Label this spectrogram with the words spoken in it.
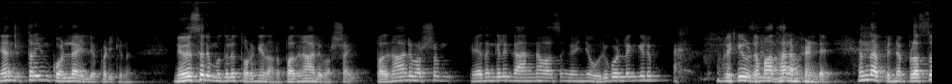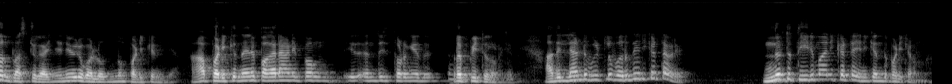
ഞാൻ ഇത്രയും കൊല്ലമില്ലേ പഠിക്കണം നഴ്സറി മുതൽ തുടങ്ങിയതാണ് പതിനാല് വർഷമായി. പതിനാല് വർഷം ഏതെങ്കിലും കാരണവാസം കഴിഞ്ഞാൽ ഒരു കൊല്ലെങ്കിലും ഫ്രീ. സമാധാനം വേണ്ടേ? എന്നാൽ പിന്നെ പ്ലസ് വൺ പ്ലസ് ടു കഴിഞ്ഞ് ഇനി ഒരു കൊല്ലം ഒന്നും പഠിക്കുന്നില്ല ആ പഠിക്കുന്നതിന് പകരമാണ് ഇപ്പം എന്ത് തുടങ്ങിയത്? റിപ്പീറ്റ് തുടങ്ങിയത്. അതില്ലാണ്ട് വീട്ടിൽ വെറുതെ ഇരിക്കട്ടെ അവർ എന്നിട്ട് തീരുമാനിക്കട്ടെ എനിക്കെന്ത് പഠിക്കണം എന്ന്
